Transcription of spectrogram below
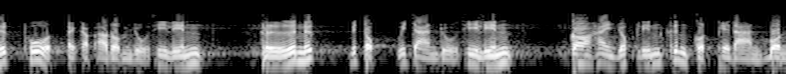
นึกพูดไปกับอารมณ์อยู่ที่ลิ้น หรือนึกวิตกวิจารณ์อยู่ที่ลิ้น ก็ให้ยกลิ้นขึ้นกดเพดานบน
